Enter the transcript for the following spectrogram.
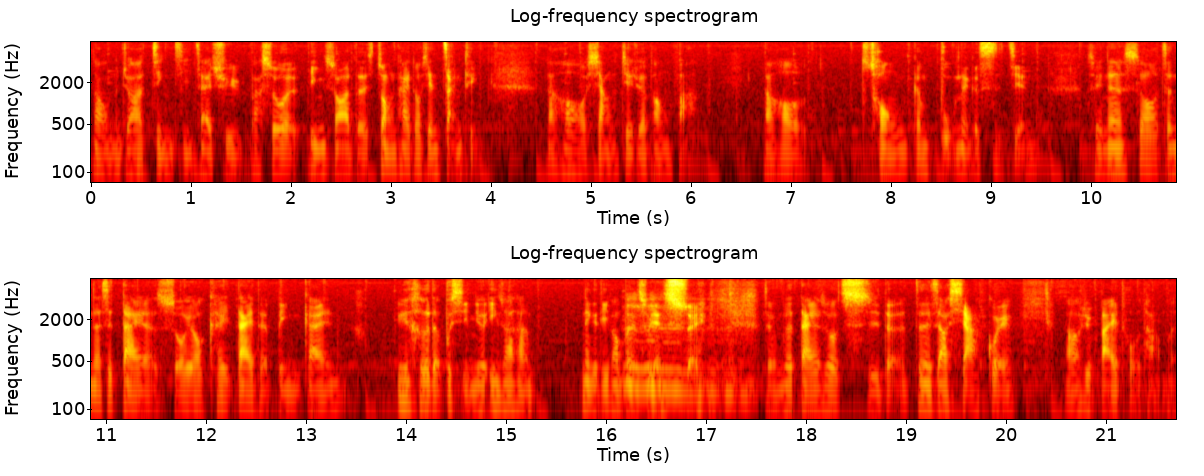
那我们就要紧急再去把所有印刷的状态都先暂停，然后想解决方法，然后冲跟补那个时间。所以那时候真的是带了所有可以带的饼干，因为喝的不行，因为印刷厂那个地方不能出现水，对，我们就带了所有吃的，真的是要下跪，然后去拜托他们。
